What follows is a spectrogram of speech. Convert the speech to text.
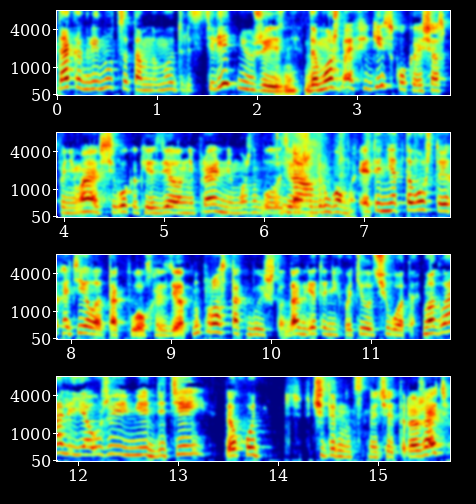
Так оглянуться там на мою 30-летнюю жизнь, да можно офигеть, сколько я сейчас понимаю всего, как я сделала неправильно, и можно было сделать да. по-другому по-другому. Это не от того, что я хотела так плохо сделать. Ну, просто так вышло, да, где-то не хватило чего-то. Могла ли я уже иметь детей? Да хоть в 14 начать рожать,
